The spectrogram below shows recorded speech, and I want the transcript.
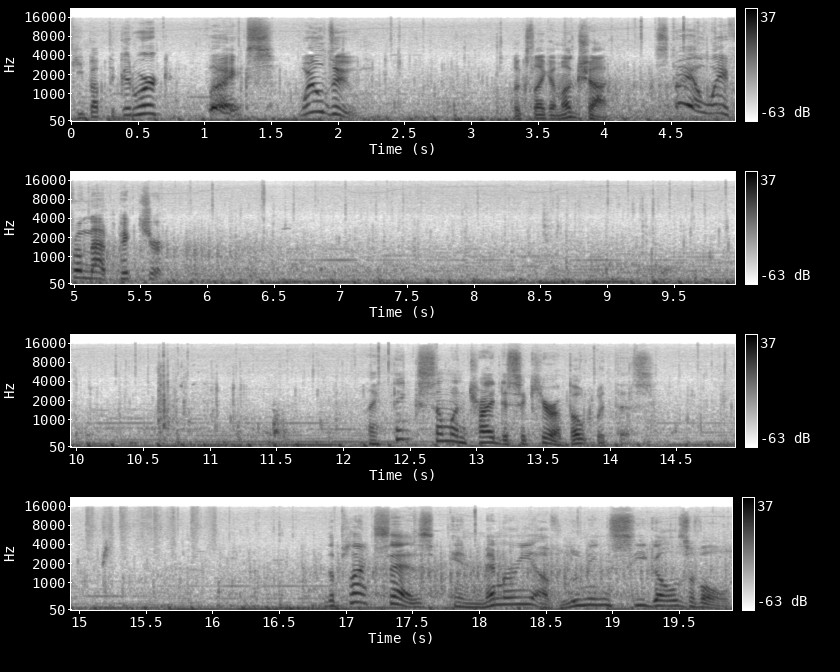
Keep up the good work. Thanks. Will do. Looks like a mugshot. Stay away from that picture. I think someone tried to secure a boat with this. The plaque says, in memory of looming seagulls of old.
